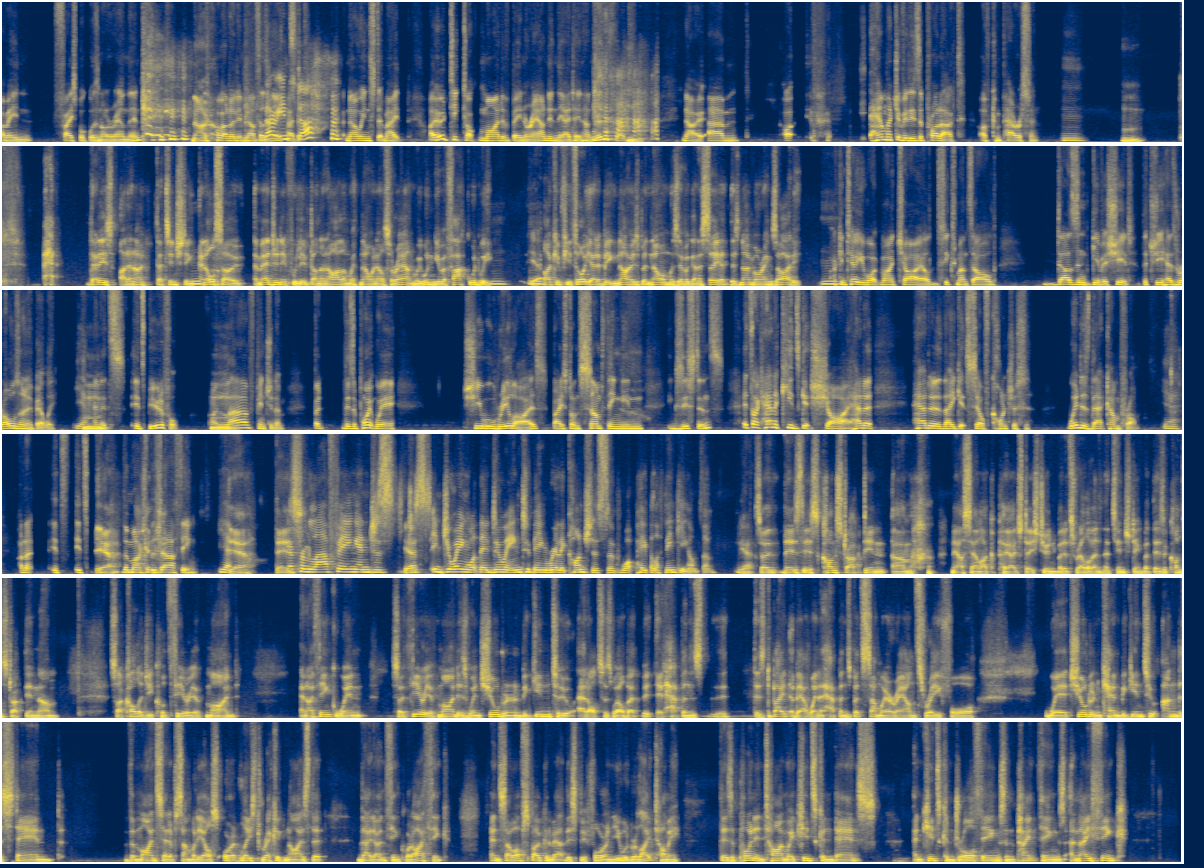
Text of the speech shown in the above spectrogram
I mean, Facebook was not around then. No, I don't even know if there's no Insta. No Insta, mate. I heard TikTok might have been around in the 1800s, but no. Um, I- how much of it is a product of comparison? Mm. Mm. That is, I don't know. That's interesting. And also, imagine if we lived on an island with no one else around. We wouldn't give a fuck, would we? Mm. Yeah. Like if you thought you had a big nose, but no one was ever going to see it, there's no more anxiety. I can tell you what my child, six months old, doesn't give a shit that she has rolls on her belly. Yeah. Mm. and it's it's beautiful. I Mm. love pinching them, but there's a point where she will realize, based on something in existence, it's like how do kids get shy? How do how do they get self conscious? Where does that come from? Yeah. I don't. It's it's Yeah, the I most can bizarre thing. Yeah. Yeah. They go There's, from laughing and just Yeah. just enjoying what they're doing to being really conscious of what people are thinking of them. Yeah. So there's this construct in um, now I sound like a PhD student, but it's relevant and it's interesting. But there's a construct in um, psychology called theory of mind, and I think when so theory of mind is when children begin to adults as well, but it, it happens. It, there's debate about when it happens, but somewhere around three, four, where children can begin to understand the mindset of somebody else, or at least recognize that they don't think what I think. And so I've spoken about this before, and you would relate, Tommy. There's a point in time where kids can dance and kids can draw things and paint things, and they think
